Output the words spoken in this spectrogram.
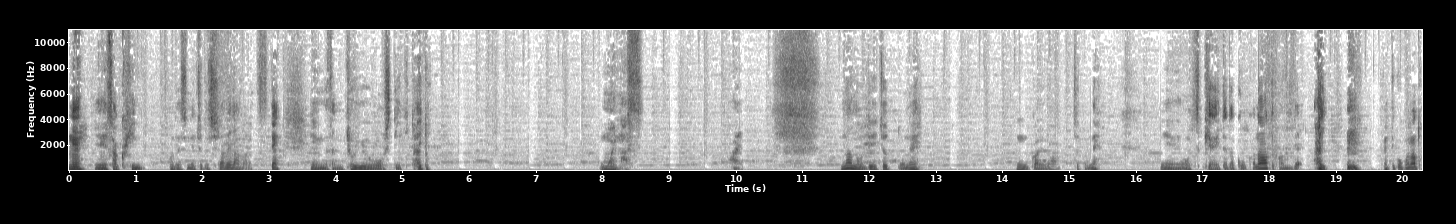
ね、えー作品をですね、ちょっと調べながらですね、えー皆さんに共有をしていきたいと思います。はい。なので、ちょっとね、今回は、ちょっとね、えーお付き合いいただこうかなって感じで、はい。やっていこうかなと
